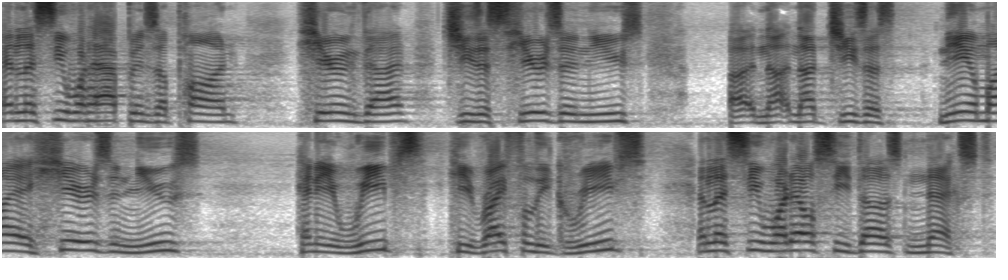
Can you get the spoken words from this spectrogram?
And let's see what happens upon hearing that. Jesus hears the news, uh, not, not Jesus, Nehemiah hears the news and he weeps, he rightfully grieves. And let's see what else he does next.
